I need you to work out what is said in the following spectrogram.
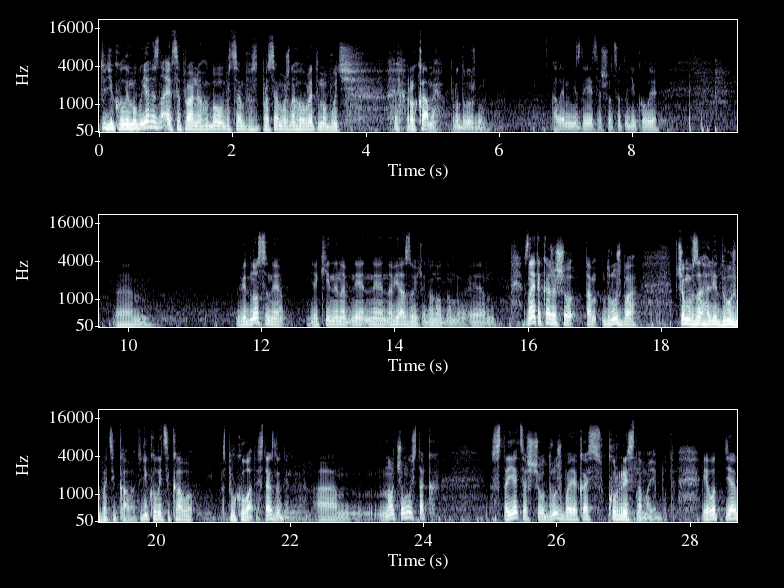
тоді, коли, мабуть, я не знаю, як це правильно, бо про це, про це можна говорити, мабуть, роками про дружбу. Але мені здається, що це тоді, коли ем, відносини, які не, не, не нав'язують один одному. Ем, знаєте, каже, що там дружба, в чому взагалі дружба цікава? Тоді, коли цікаво спілкуватись так, з людиною. А ну, чомусь так стається, що дружба якась корисна має бути. І от я,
